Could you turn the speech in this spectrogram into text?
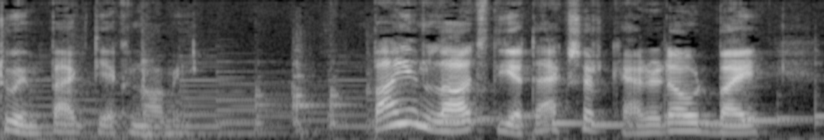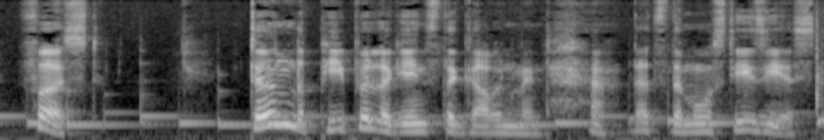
to impact the economy. By and large, the attacks are carried out by first, turn the people against the government. That's the most easiest.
